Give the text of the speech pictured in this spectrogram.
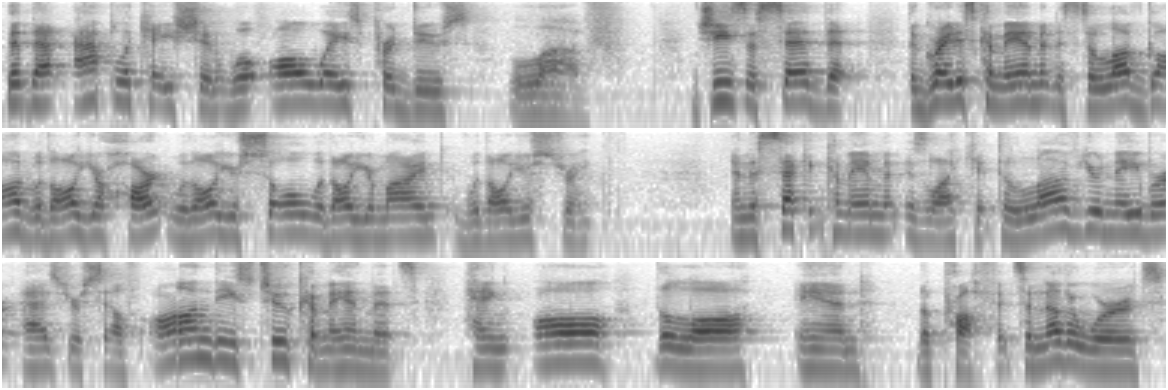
that that application will always produce love. Jesus said that the greatest commandment is to love God with all your heart, with all your soul, with all your mind, with all your strength. And the second commandment is like it to love your neighbor as yourself. On these two commandments hang all the law and the prophets. In other words,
